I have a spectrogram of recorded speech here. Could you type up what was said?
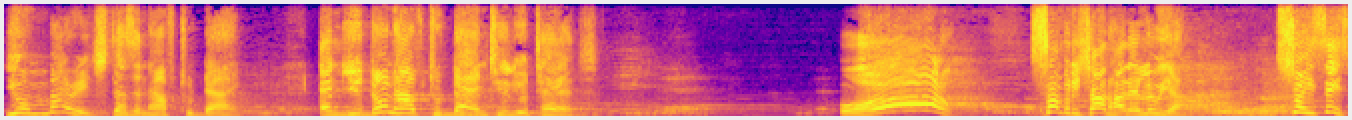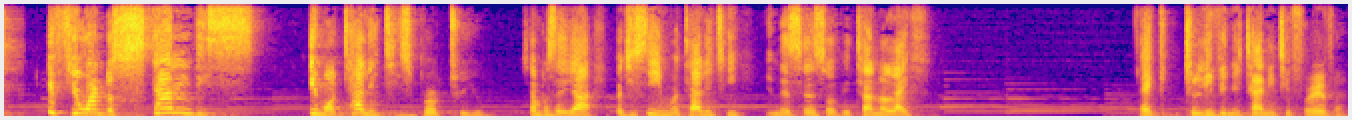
Your marriage doesn't have to die. And you don't have to die until you're tired. Oh! Somebody shout hallelujah. So he says, if you understand this, immortality is brought to you. Some people say, yeah, but you see, immortality in the sense of eternal life. Like to live in eternity forever.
